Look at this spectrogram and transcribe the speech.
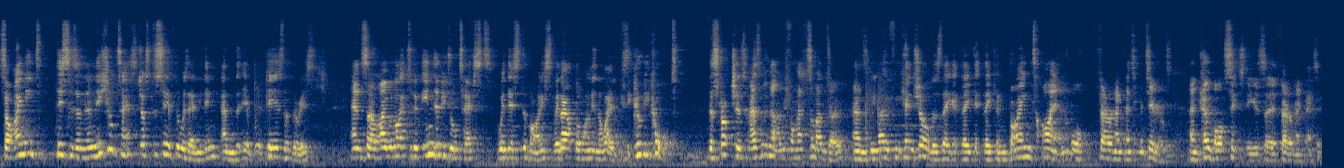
So I need to, this is an initial test just to see if there was anything, and it appears that there is. And so I would like to do individual tests with this device without the one in the way, because it could be caught. The structures, as we know from Matsumoto, and we know from Ken Shoulders, they, they, they can bind to iron or ferromagnetic materials. And cobalt 60 is uh, ferromagnetic.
